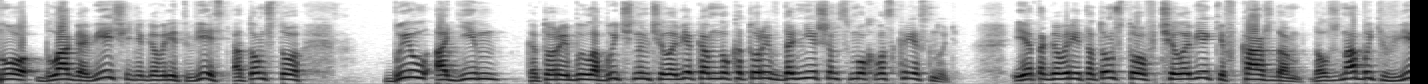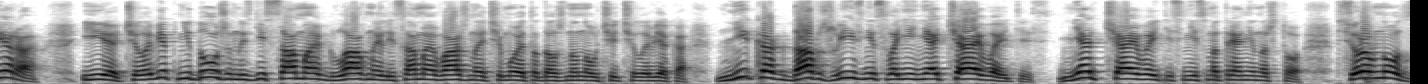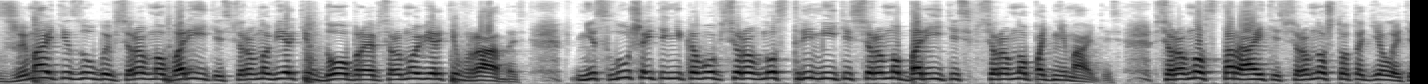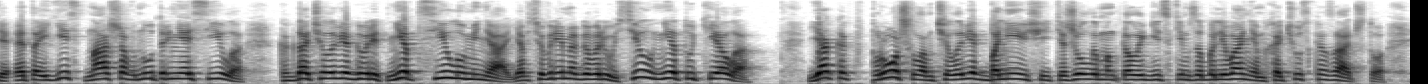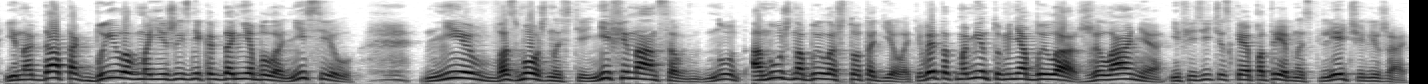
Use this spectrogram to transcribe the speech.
Но Благовещение говорит весть о том, что был один, который был обычным человеком, но который в дальнейшем смог воскреснуть. И это говорит о том, что в человеке, в каждом, должна быть вера. И человек не должен, и здесь самое главное или самое важное, чему это должно научить человека, никогда в жизни своей не отчаивайтесь. Не отчаивайтесь, несмотря ни на что. Все равно сжимайте зубы, все равно боритесь, все равно верьте в доброе, все равно верьте в радость. Не слушайте никого, все равно стремитесь, все равно боритесь, все равно поднимайтесь. Все равно старайтесь, все равно что-то делайте. Это и есть наша внутренняя сила. Когда человек говорит, нет сил у меня, я все время говорю, сил нет у тела. Я как в прошлом человек, болеющий тяжелым онкологическим заболеванием, хочу сказать, что иногда так было в моей жизни, когда не было ни сил, ни возможностей, ни финансов, ну, а нужно было что-то делать. И в этот момент у меня было желание и физическая потребность лечь и лежать.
